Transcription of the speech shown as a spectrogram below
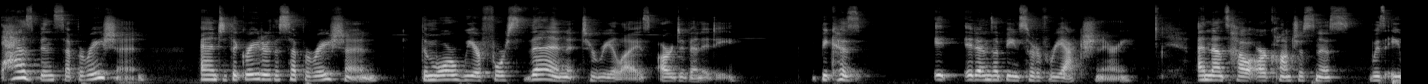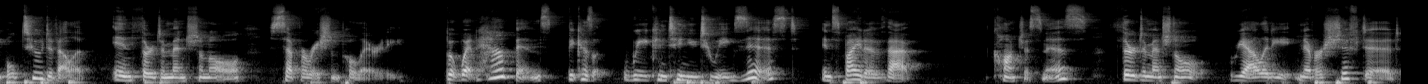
has been separation. And the greater the separation, the more we are forced then to realize our divinity because it, it ends up being sort of reactionary. And that's how our consciousness was able to develop in third dimensional separation polarity. But what happens because we continue to exist in spite of that consciousness, third dimensional reality never shifted,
